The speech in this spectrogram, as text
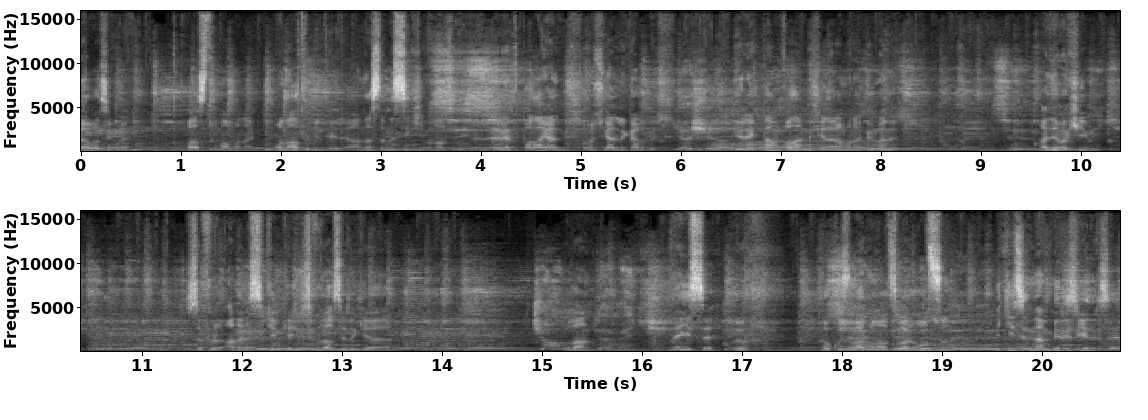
Daha basayım mı? Bastım amına. 16 bin TL. Anasını sikeyim 16 bin TL. Evet bana gelmiş. Hoş geldin kardeş. Bir reklam falan bir şeyler amına koyayım hadi. Hadi bakayım. Sıfır ananı sikeyim keşke sıfır alsaydık ya. Ulan. Neyse dur. 9 var 16 var olsun. İkisinden birisi gelirse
